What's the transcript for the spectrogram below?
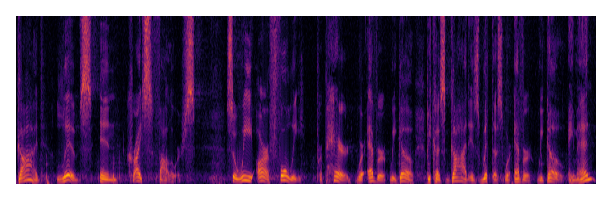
God lives in Christ's followers. So we are fully prepared wherever we go because God is with us wherever we go. Amen?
